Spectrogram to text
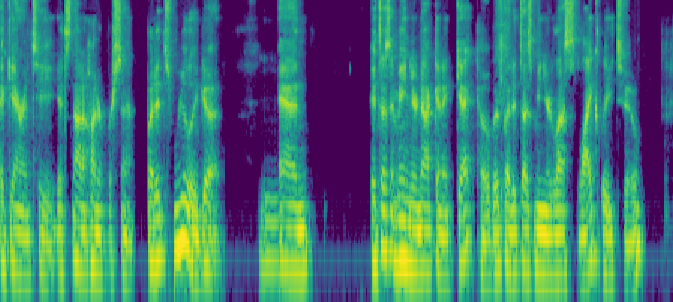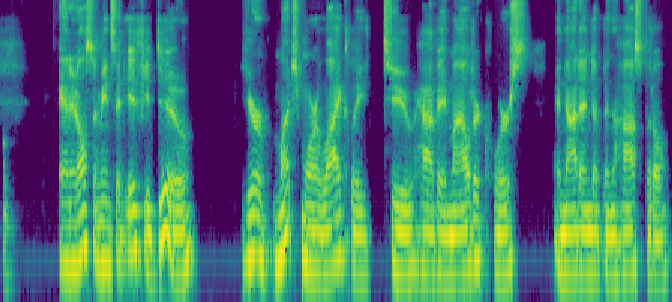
a guarantee. It's not 100%, but it's really good. Mm-hmm. And it doesn't mean you're not going to get COVID, but it does mean you're less likely to. And it also means that if you do, you're much more likely to have a milder course and not end up in the hospital.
